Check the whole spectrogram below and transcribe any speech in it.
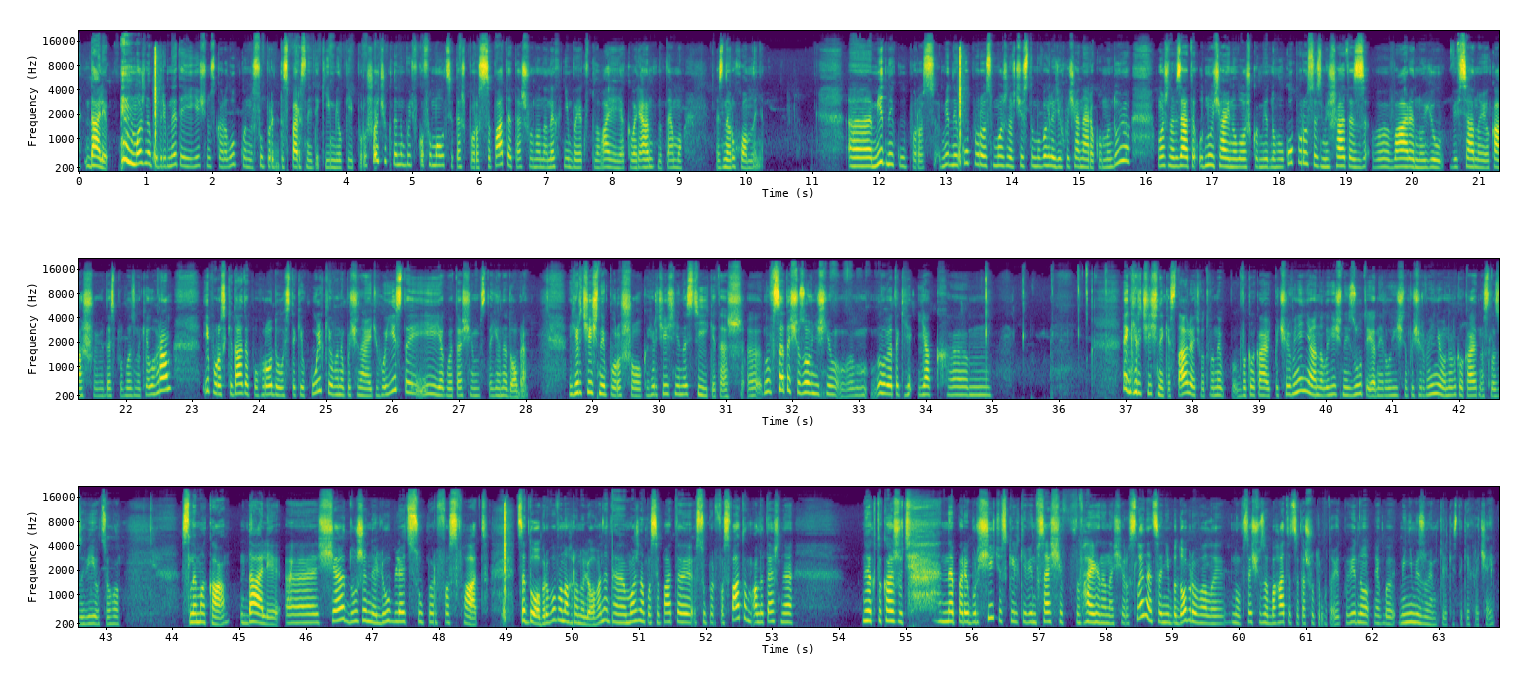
Далі можна подрібнити яєчну скаралупку на супердисперсний такий мілкий порошочок, де-небудь в кофемолці, теж порозсипати, теж воно на них ніби як впливає як варіант на тему знерухомлення. Е, Мідний купорос. Мідний купорос можна в чистому вигляді, хоча не рекомендую. Можна взяти одну чайну ложку мідного купоросу, змішати з е, вареною вівсяною кашею, десь приблизно кілограм, і порозкидати по городу ось такі кульки. Вони починають його їсти, і якби теж їм стає недобре. Гірчичний порошок, гірчичні настійки теж. Е, Ну, все те, що зовнішньо, ну, так як. Як гірчичники ставлять, от вони викликають почервоніння, аналогічний зуд і аналогічне почервоніння вони викликають на слизові оцього слимака. Далі е, ще дуже не люблять суперфосфат. Це добре, бо воно гранульоване. Е, можна посипати суперфосфатом, але теж не, ну як то кажуть, не переборщіть, оскільки він все ще впливає на наші рослини. Це ніби добриво, але ну, все, що забагато, це теж отрута. Відповідно, якби мінімізуємо кількість таких речей.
